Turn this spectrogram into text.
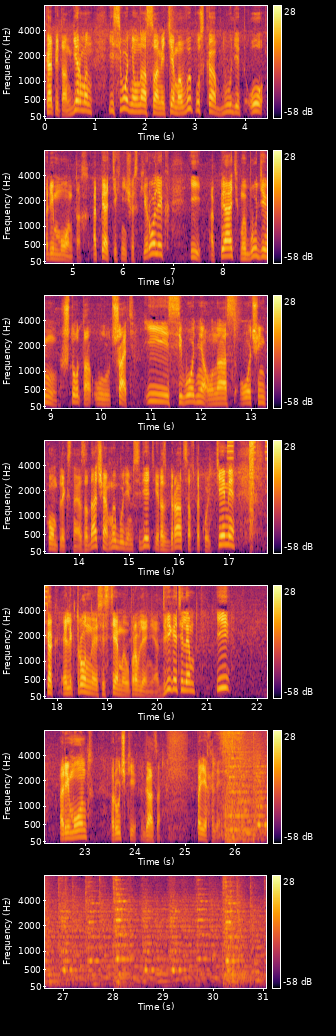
Капитан Герман. И сегодня у нас с вами тема выпуска будет о ремонтах. Опять технический ролик и опять мы будем что-то улучшать. И сегодня у нас очень комплексная задача. Мы будем сидеть и разбираться в такой теме, как электронные системы управления двигателем и ремонт ручки газа. Поехали!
